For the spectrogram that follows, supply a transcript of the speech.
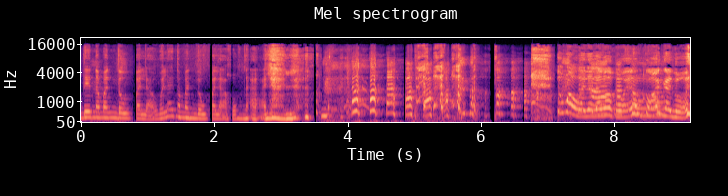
din naman daw pala, wala naman daw pala akong naaalala. Tumawa na lang ako. Alam ko nga ganun.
